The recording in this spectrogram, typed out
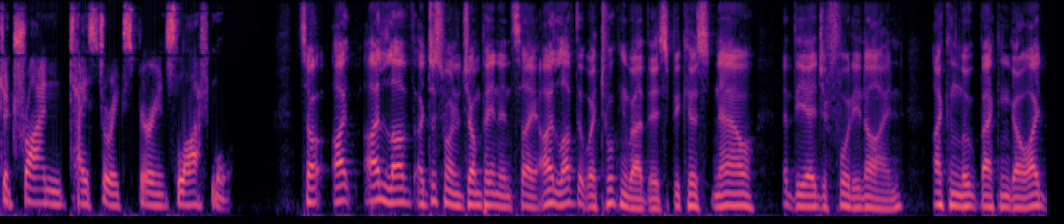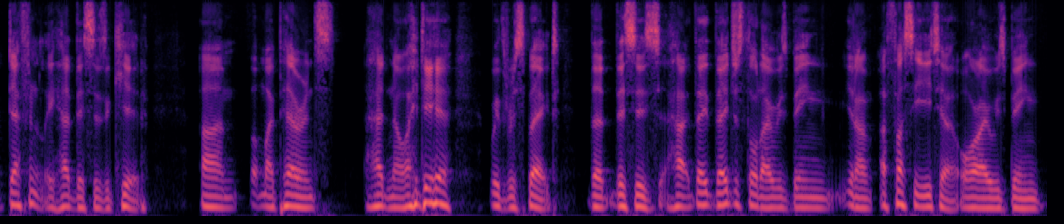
to try and taste or experience life more. So I, I love, I just want to jump in and say, I love that we're talking about this because now at the age of 49, I can look back and go, I definitely had this as a kid. Um, but my parents had no idea with respect that this is how they, they just thought I was being, you know, a fussy eater or I was being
